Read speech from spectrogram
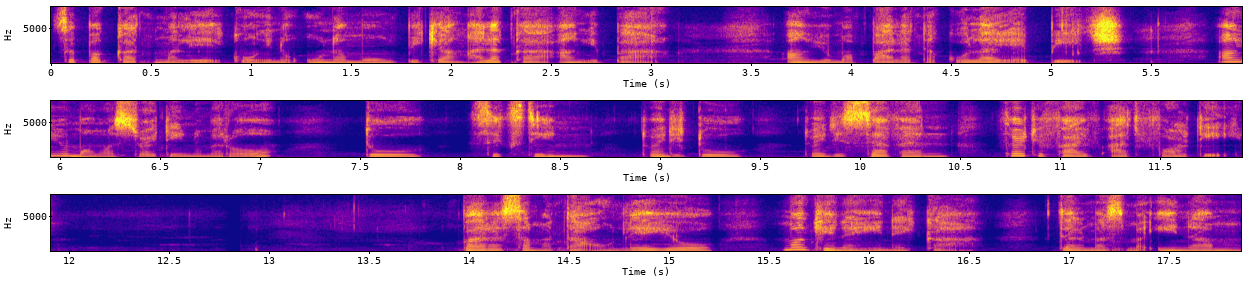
sapagkat mali kung inuuna mong bigyang halaga ang iba. Ang iyong mapalad na kulay ay peach. Ang iyong mga maswerteng numero 2, 16, 22, 27, 35 at 40. Para sa mataong Leo, maghinahinay ka dahil mas mainam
